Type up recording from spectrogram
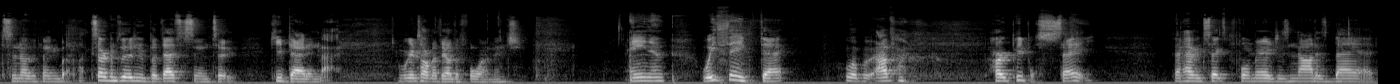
It's another thing about like circumcision, but that's a sin too. Keep that in mind. We're going to talk about the other four I mentioned. And you know, we think that, well, I've heard people say that having sex before marriage is not as bad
